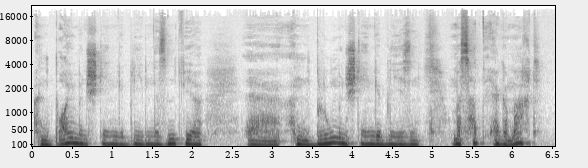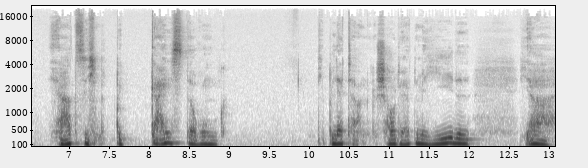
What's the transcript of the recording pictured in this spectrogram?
an Bäumen stehen geblieben, da sind wir äh, an Blumen stehen geblieben. Und was hat er gemacht? Er hat sich mit Begeisterung die Blätter angeschaut. Er hat mir jede, ja,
